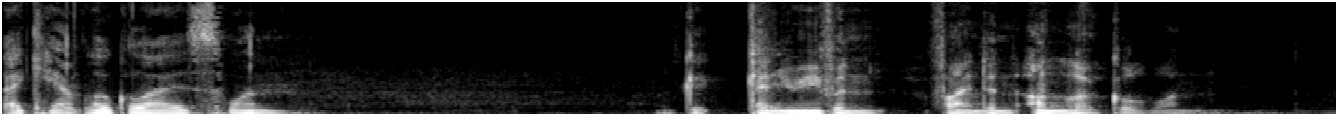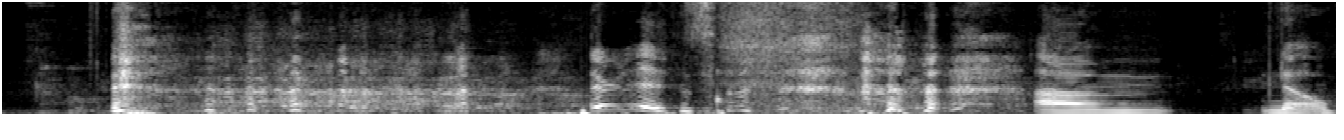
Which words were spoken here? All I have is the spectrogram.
I can't localize one. Okay. Can you even find an unlocal one? there it is. um, no.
